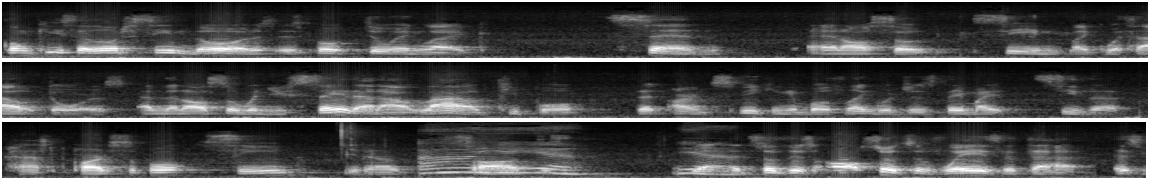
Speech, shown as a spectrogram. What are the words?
conquistador sin doors is both doing like sin and also seen like without doors. And then also when you say that out loud, people that aren't speaking in both languages, they might see the past participle, seen, you know, Ah, saw. yeah, yeah. Yeah, Yeah. and so there's all sorts of ways that that is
